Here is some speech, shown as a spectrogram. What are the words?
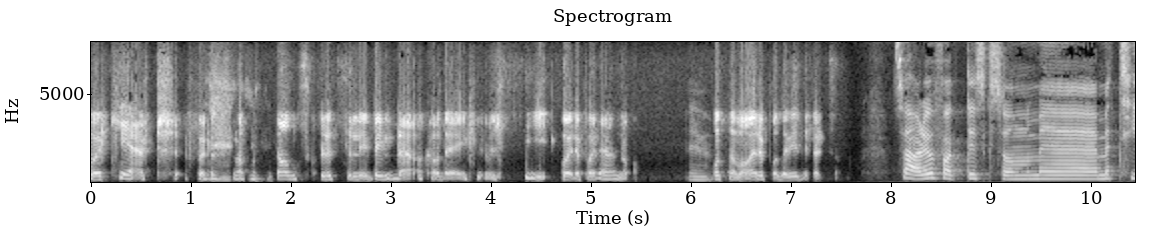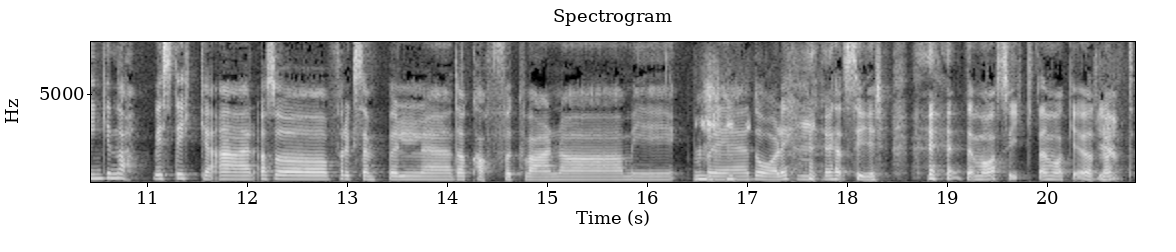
parkert, for å snakke dansk plutselig, bilde av hva det egentlig vil si å reparere noe. Ja. Og ta vare på det videre. Liksom. Så er det jo faktisk sånn med, med ting, da. Hvis det ikke er Altså for eksempel eh, da kaffekverna mi ble dårlig. Jeg sier den var syk, den var ikke ødelagt.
